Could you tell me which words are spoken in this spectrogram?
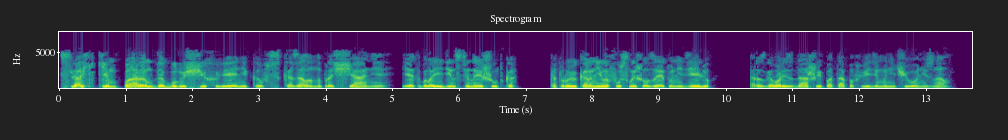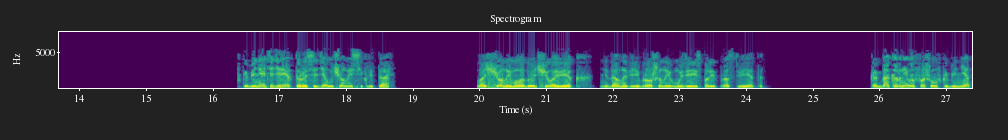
с легким паром до будущих веников, сказал он на прощание, и это была единственная шутка, которую Корнилов услышал за эту неделю. О разговоре с Дашей Потапов, видимо, ничего не знал. В кабинете директора сидел ученый-секретарь. Лощеный молодой человек, недавно переброшенный в музей из политпросвета. Когда Корнилов вошел в кабинет,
